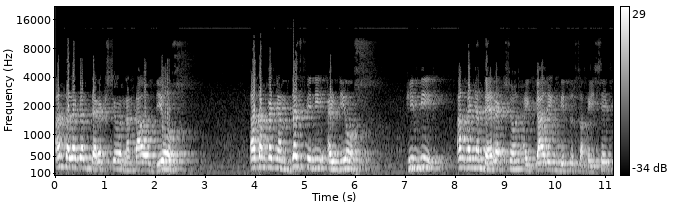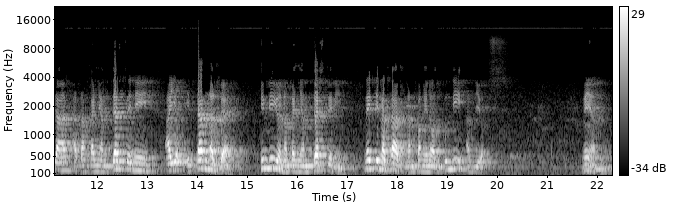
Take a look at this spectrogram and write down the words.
ang talagang direksyon ng tao, Diyos. At ang kanyang destiny ay Diyos. Hindi ang kanyang direction ay galing dito sa kay Satan at ang kanyang destiny ay yung eternal death. Hindi yun ang kanyang destiny na itinatag ng Panginoon, kundi ang Diyos. Ngayon,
